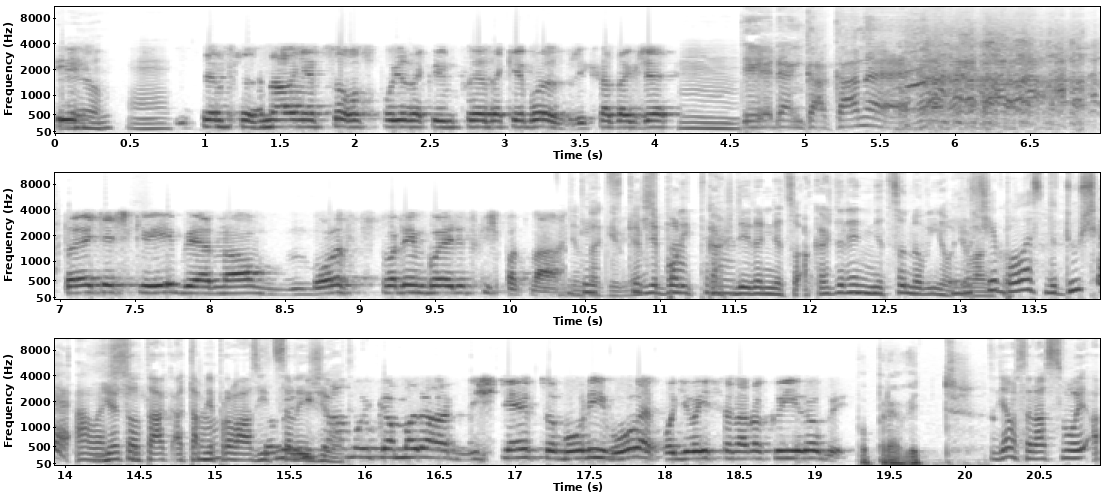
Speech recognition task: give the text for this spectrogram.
I mm. když jsem přehnal něco hospodě, tak vím, co je také bolest břicha, takže Ty jeden kakane. to je těžký výběr, no. Bolest s tvrdým boje je vždycky špatná. Tím taky. Vždycky Mě bolí špatná. každý den něco a každý den něco nového, Još je bolest duše, ale Je to tak a tam mě provází To celý říká život. můj kamarád, když tě něco bolí vole, podívej se na rokový roby. Popravit. Dívám se na svůj a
